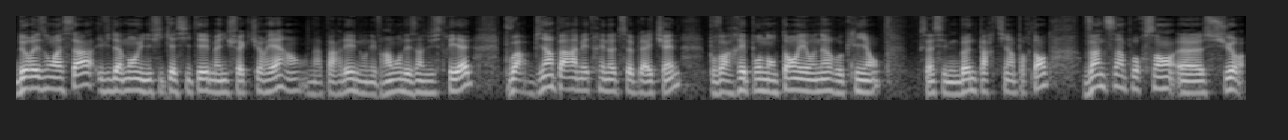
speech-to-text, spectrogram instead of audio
Deux raisons à ça, évidemment une efficacité manufacturière, hein, on a parlé, nous on est vraiment des industriels, pouvoir bien paramétrer notre supply chain, pouvoir répondre en temps et en heure aux clients. Ça, c'est une bonne partie importante. 25% euh, sur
